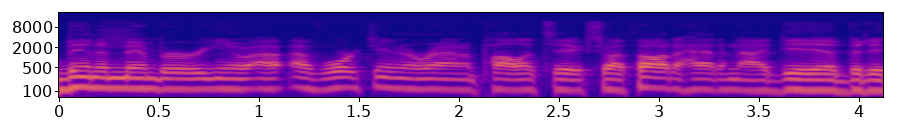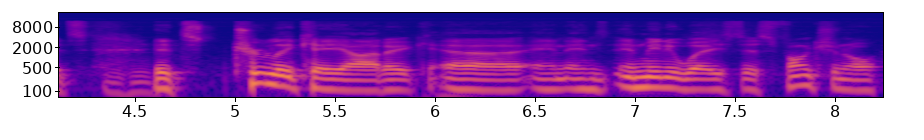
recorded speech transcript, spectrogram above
been a member. You know, I, have worked in and around in politics, so I thought I had an idea, but it's mm-hmm. it's truly chaotic uh, and, and, in many ways dysfunctional.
